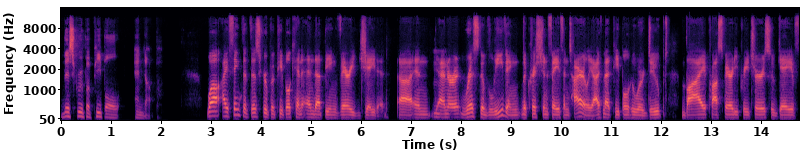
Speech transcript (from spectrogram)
this group of people end up? Well, I think that this group of people can end up being very jaded uh, and mm-hmm. and are at risk of leaving the Christian faith entirely. I've met people who were duped by prosperity preachers who gave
